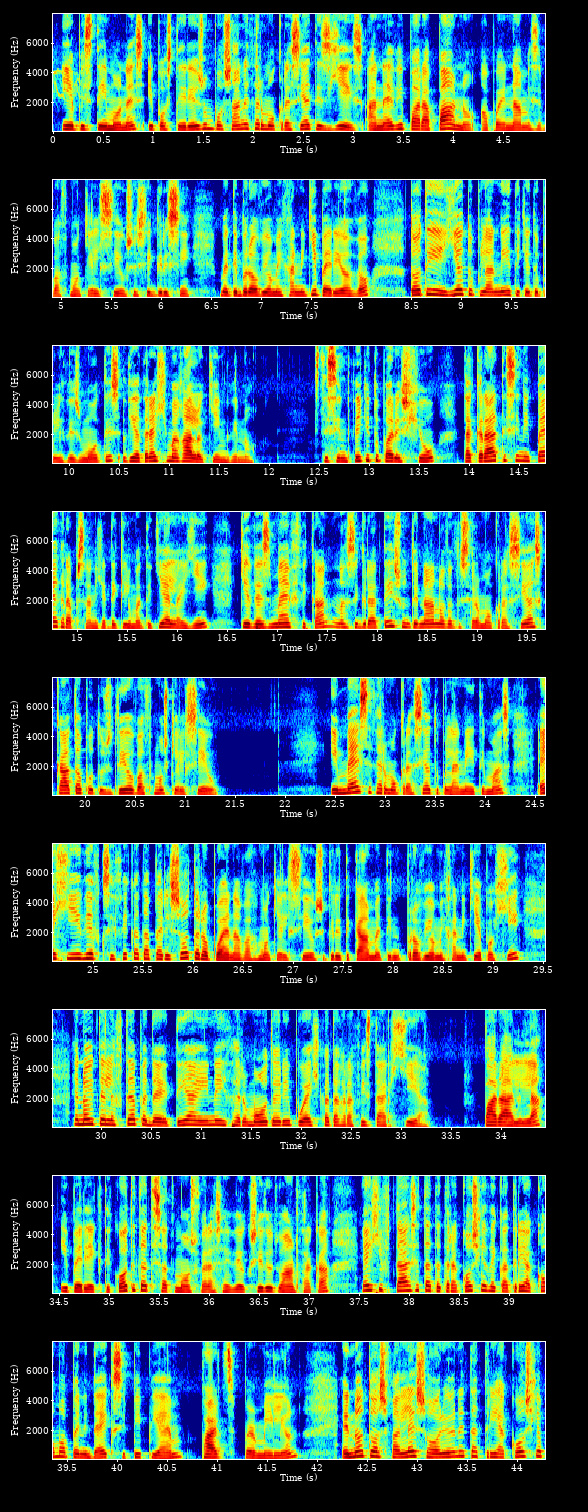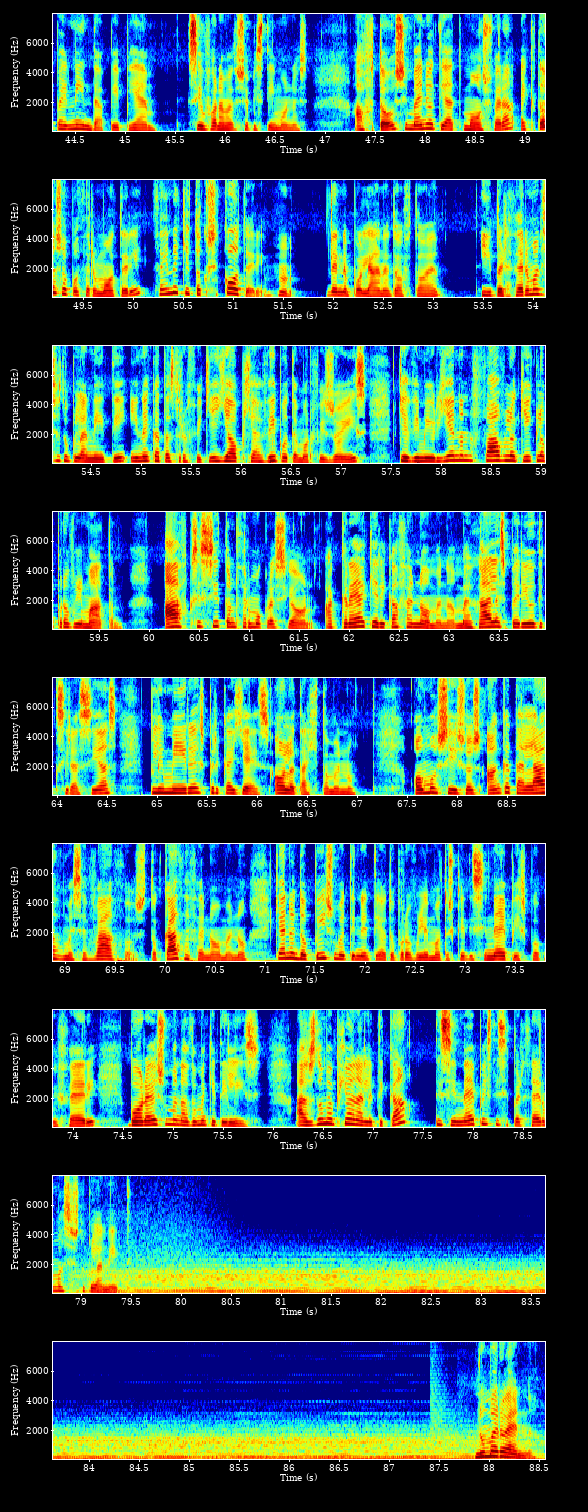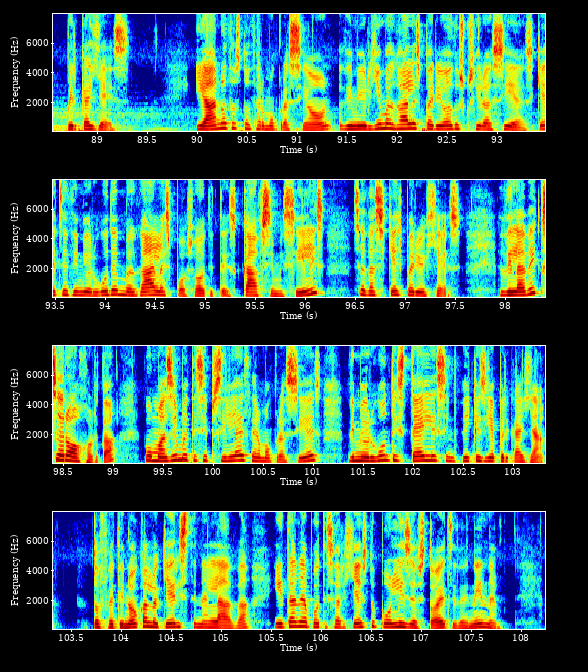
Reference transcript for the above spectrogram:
Οι επιστήμονες υποστηρίζουν πως αν η θερμοκρασία της γης ανέβει παραπάνω από 1,5 βαθμό Κελσίου σε σύγκριση με την προβιομηχανική περίοδο, τότε η υγεία του πλανήτη και του πληθυσμού της διατρέχει μεγάλο κίνδυνο. Στη συνθήκη του Παρισιού, τα κράτη συνυπέγραψαν για την κλιματική αλλαγή και δεσμεύθηκαν να συγκρατήσουν την άνοδο της θερμοκρασίας κάτω από τους 2 βαθμούς Κελσίου η μέση θερμοκρασία του πλανήτη μας έχει ήδη αυξηθεί κατά περισσότερο από ένα βαθμό Κελσίου συγκριτικά με την προβιομηχανική εποχή, ενώ η τελευταία πενταετία είναι η θερμότερη που έχει καταγραφεί στα αρχεία. Παράλληλα, η περιεκτικότητα της ατμόσφαιρας σε διοξείδιο του άνθρακα έχει φτάσει τα 413,56 ppm parts per million, ενώ το ασφαλές όριο είναι τα 350 ppm, σύμφωνα με τους επιστήμονες. Αυτό σημαίνει ότι η ατμόσφαιρα, εκτός από θερμότερη, θα είναι και τοξικότερη. Δεν είναι πολύ άνετο αυτό, ε. Η υπερθέρμανση του πλανήτη είναι καταστροφική για οποιαδήποτε μορφή ζωής και δημιουργεί έναν φαύλο κύκλο προβλημάτων. Αύξηση των θερμοκρασιών, ακραία καιρικά φαινόμενα, μεγάλες περίοδοι ξηρασίας, πλημμύρες, πυρκαγιές, όλα τα έχει το μενού. Όμως, ίσως, αν καταλάβουμε σε βάθος το κάθε φαινόμενο και αν εντοπίσουμε την αιτία του προβλήματος και τις συνέπειες που επιφέρει, μπορέσουμε να δούμε και τη λύση. Α δούμε πιο αναλυτικά τις συνέπειες της υπερθέρμανσης του πλανήτη. Νούμερο 1. Πυρκαγιές. Η άνοδος των θερμοκρασιών δημιουργεί μεγάλες περιόδους ξηρασίας και έτσι δημιουργούνται μεγάλες ποσότητες καύσιμης ύλης σε δασικές περιοχές. Δηλαδή ξερόχορτα που μαζί με τις υψηλές θερμοκρασίες δημιουργούν τις τέλειες συνθήκες για πυρκαγιά. Το φετινό καλοκαίρι στην Ελλάδα ήταν από τις αρχές του πολύ ζεστό, έτσι δεν είναι;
